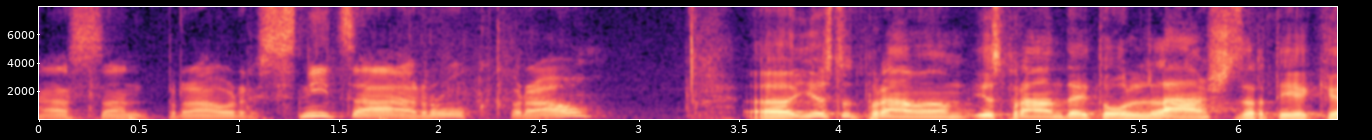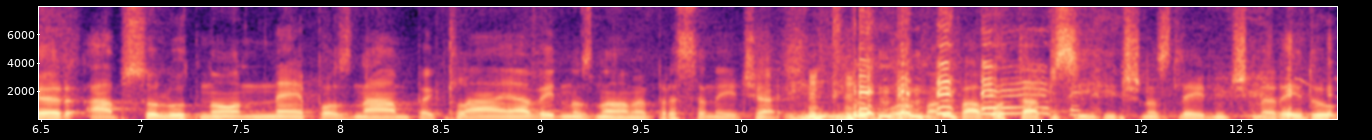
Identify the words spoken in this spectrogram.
Hasan prav resnica, rok prav. Uh, jaz tudi pravim, jaz pravim, da je to laž, tega, ker absolutno ne poznam peklaja, vedno znova me preseneča in ne vem, kaj bo ta psihično slednjič naredil.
